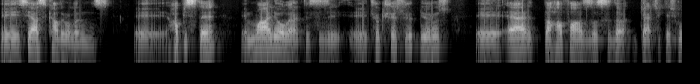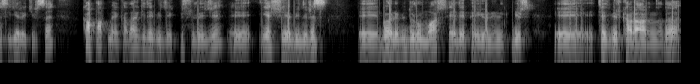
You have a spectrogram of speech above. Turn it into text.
e, siyasi kadrolarınız e, hapiste, e, mali olarak da sizi e, çöküşe sürüklüyoruz. E, eğer daha fazlası da gerçekleşmesi gerekirse kapatmaya kadar gidebilecek bir süreci e, yaşayabiliriz. E, böyle bir durum var. HDP yönelik bir e, tedbir kararında da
